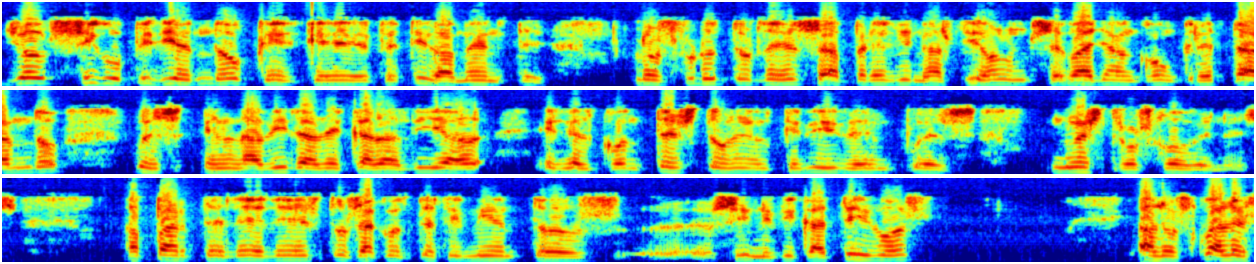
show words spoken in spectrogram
yo sigo pidiendo que, que efectivamente los frutos de esa peregrinación se vayan concretando pues en la vida de cada día en el contexto en el que viven pues nuestros jóvenes. Aparte de, estos acontecimientos eh, significativos a los cuales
